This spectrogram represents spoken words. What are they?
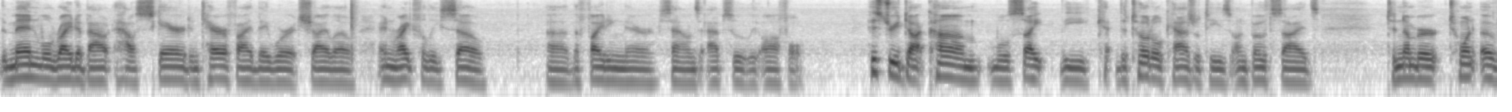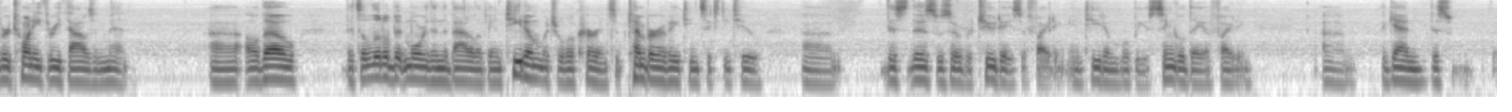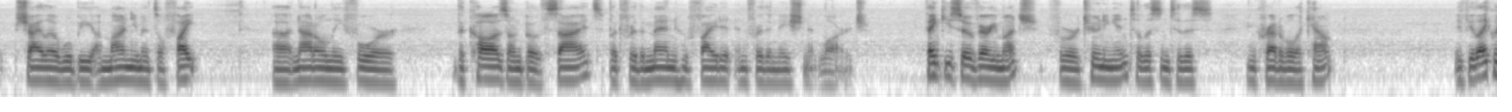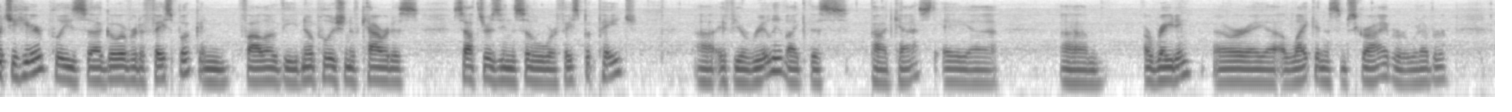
the men will write about how scared and terrified they were at Shiloh, and rightfully so. Uh, the fighting there sounds absolutely awful. History.com will cite the the total casualties on both sides to number 20, over 23,000 men. Uh, although that's a little bit more than the Battle of Antietam, which will occur in September of 1862. Um, this this was over two days of fighting. Antietam will be a single day of fighting. Um, again, this Shiloh will be a monumental fight, uh, not only for the cause on both sides, but for the men who fight it and for the nation at large. Thank you so very much for tuning in to listen to this incredible account. If you like what you hear, please uh, go over to Facebook and follow the No Pollution of Cowardice South Jersey and the Civil War Facebook page. Uh, if you really like this podcast, a uh, um, a rating or a, a, like and a subscribe or whatever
